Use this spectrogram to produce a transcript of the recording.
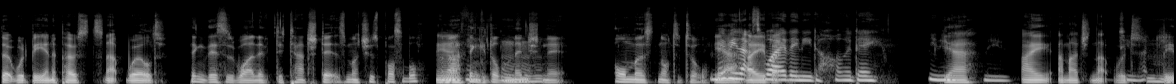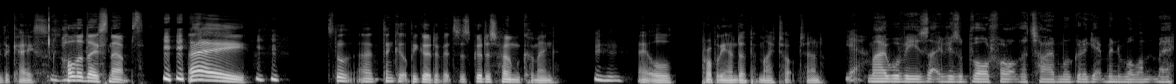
that would be in a post snap world. I think this is why they've detached it as much as possible. And I think it'll Mhm. mention it almost not at all. Maybe Yeah, that's I- why but- they need a holiday. You know? Yeah. Yeah. I imagine that would be the case. Mhm. Holiday snaps. hey, still, I think it'll be good if it's as good as Homecoming. Mhm. It'll probably end up in my top ten. Yeah. My worry is that if he's abroad for a lot of the time, we're going to get minimal Aunt May.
